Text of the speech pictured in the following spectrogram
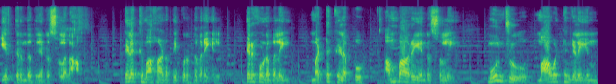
ஈர்த்திருந்தது என்று சொல்லலாம். கிழக்கு மாகாணத்தை பொறுத்தவரையில் திருகோணமலை மட்டக்கிளப்பு அம்பாறை என்று சொல்லி மூன்று மாவட்டங்களையும்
